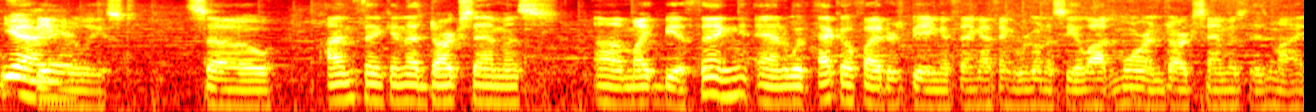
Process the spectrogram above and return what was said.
yeah, being yeah. released. So I'm thinking that Dark Samus uh, might be a thing, and with Echo Fighters being a thing, I think we're going to see a lot more. And Dark Samus is my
